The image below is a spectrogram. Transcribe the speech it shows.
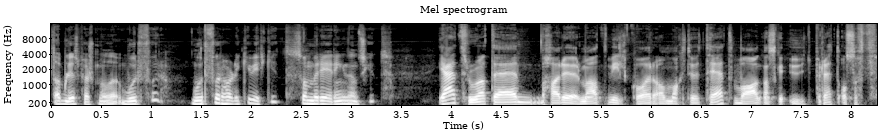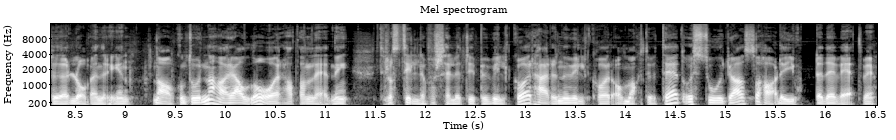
da blir spørsmålet hvorfor? Hvorfor har det ikke virket som regjeringen ønsket? Jeg tror at det har å gjøre med at vilkår om aktivitet var ganske utbredt også før lovendringen. Nav-kontorene har i alle år hatt anledning til å stille forskjellige typer vilkår, herunder vilkår om aktivitet, og i stor grad så har de gjort det, det vet vi.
